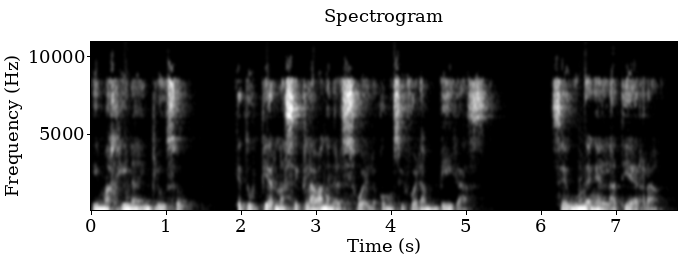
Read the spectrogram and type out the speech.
Imagina incluso que tus piernas se clavan en el suelo como si fueran vigas. Se hunden en la tierra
